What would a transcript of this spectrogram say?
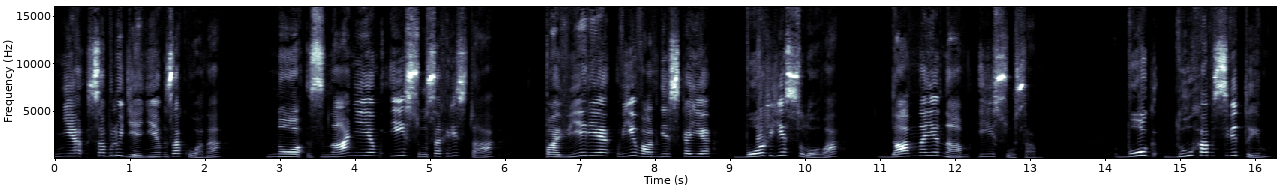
не соблюдением закона, но знанием Иисуса Христа по вере в евангельское Божье Слово, данное нам Иисусом. Бог Духом Святым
